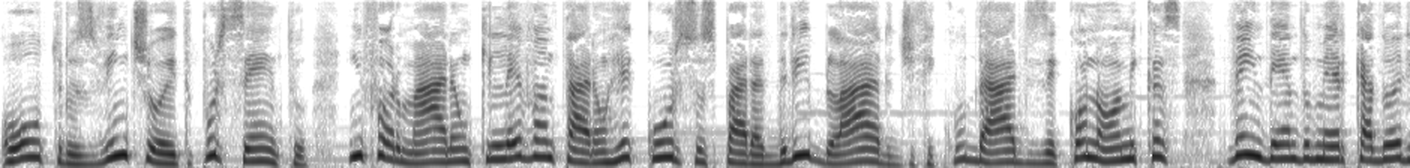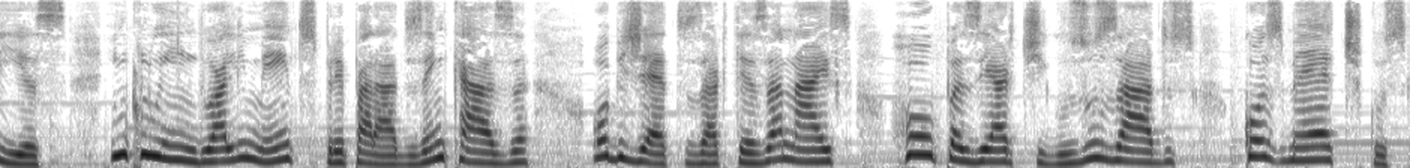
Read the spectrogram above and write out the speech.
Outros 28% informaram que levantaram recursos para driblar dificuldades econômicas vendendo mercadorias, incluindo alimentos preparados em casa, objetos artesanais, roupas e artigos usados, cosméticos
